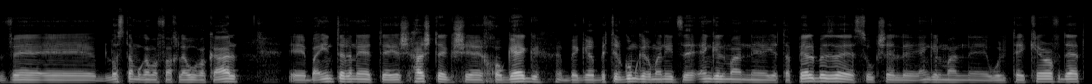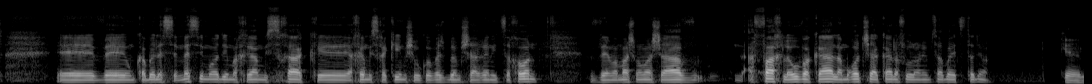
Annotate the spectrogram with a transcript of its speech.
ולא סתם הוא גם הפך לאהוב הקהל. באינטרנט יש השטג שחוגג, בתרגום גרמנית זה אנגלמן יטפל בזה, סוג של אנגלמן will take care of that. והוא מקבל אס.אם.אסים מאוד אחרי המשחק, אחרי משחקים שהוא כובש בהם שערי ניצחון, וממש ממש אהב, הפך לאהוב הקהל, למרות שהקהל אפילו לא נמצא באצטדיון. כן,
